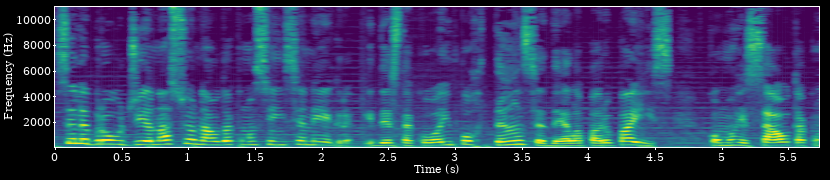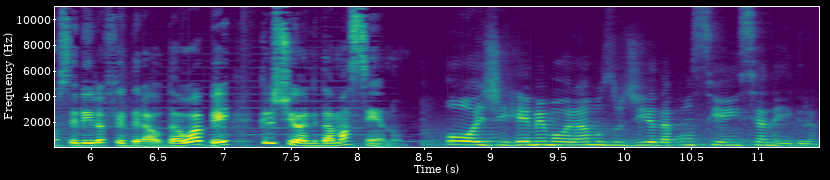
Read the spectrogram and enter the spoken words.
celebrou o Dia Nacional da Consciência Negra e destacou a importância dela para o país, como ressalta a conselheira federal da OAB, Cristiane Damasceno. Hoje rememoramos o Dia da Consciência Negra,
